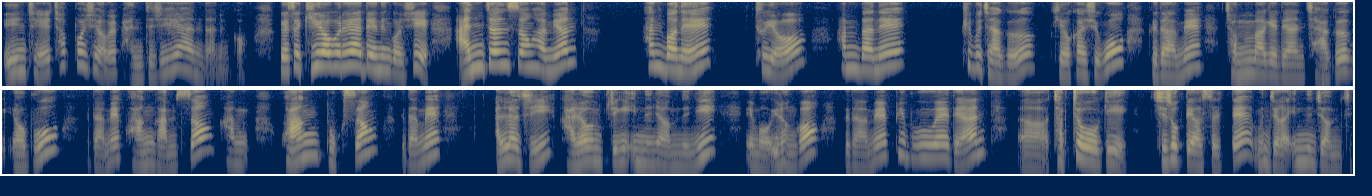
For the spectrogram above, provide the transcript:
인체의 첩보 시험을 반드시 해야 한다는 거. 그래서 기억을 해야 되는 것이 안전성 하면 한 번에 투여, 한 번에 피부 자극 기억하시고 그 다음에 점막에 대한 자극 여부, 그 다음에 광감성, 감, 광독성, 그 다음에 알러지, 가려움증이 있느냐 없느니 예, 뭐 이런 거, 그 다음에 피부에 대한 어, 접촉이 지속되었을 때 문제가 있는지 없는지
